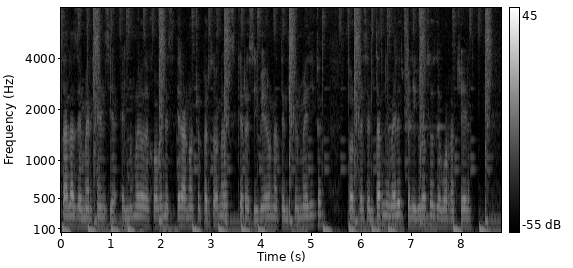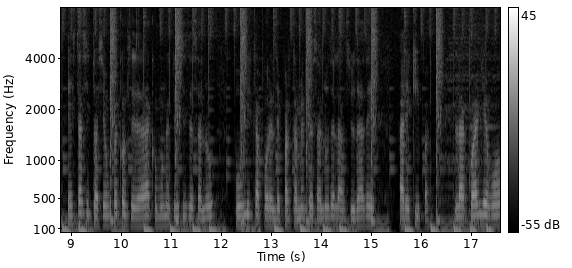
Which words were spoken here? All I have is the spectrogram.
salas de emergencia. El número de jóvenes eran ocho personas que recibieron atención médica por presentar niveles peligrosos de borrachera. Esta situación fue considerada como una crisis de salud pública por el Departamento de Salud de la ciudad de Arequipa, la cual llevó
